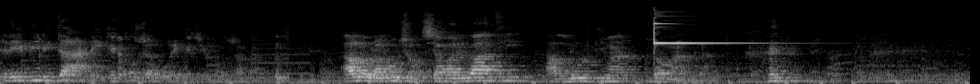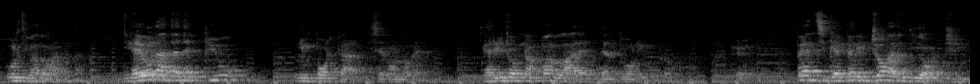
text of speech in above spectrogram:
E i militari, che cosa vuoi che si possa fare? Allora, Lucio, siamo arrivati all'ultima domanda. Ultima domanda. È una delle più importanti, secondo me. E ritorno a parlare del tuo libro. Cioè, Pensi che per i giovani di oggi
